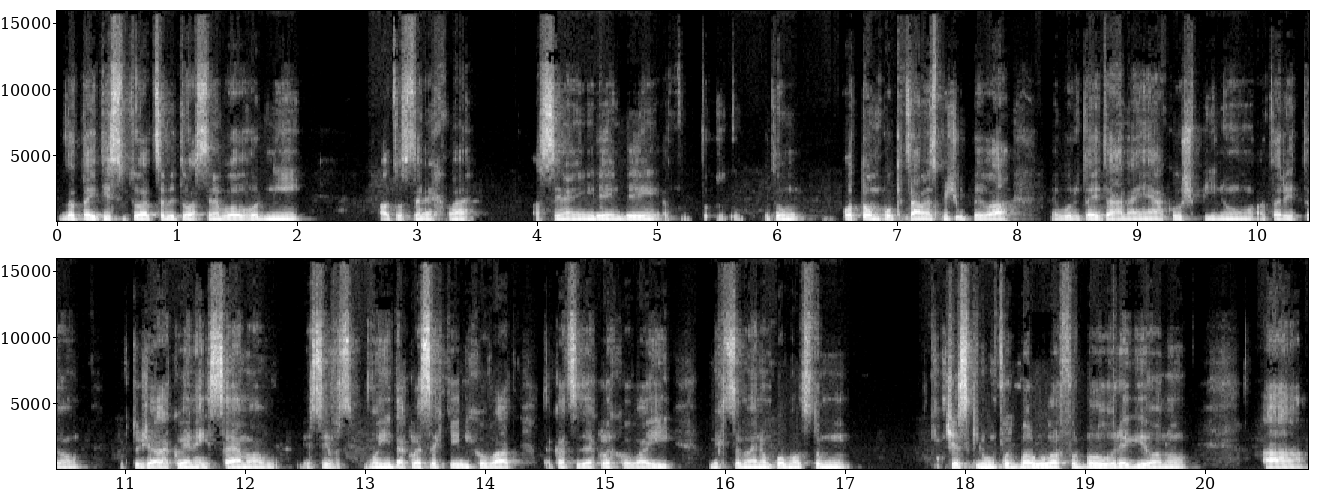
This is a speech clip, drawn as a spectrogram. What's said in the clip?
za tady ty situace by to asi nebylo vhodný a to se nechme asi na někdy jindy. A potom, o tom pokecáme spíš u piva, nebudu tady tahat na nějakou špínu a tady to protože já takový nejsem a jestli oni takhle se chtějí chovat, tak ať se takhle chovají. My chceme jenom pomoct tomu českému fotbalu a fotbalu v regionu. A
